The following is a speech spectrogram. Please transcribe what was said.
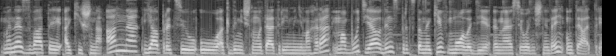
Мене звати Акішина Анна. Я працюю у академічному театрі імені Магара. Мабуть, я один з представників молоді на сьогоднішній день у театрі.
